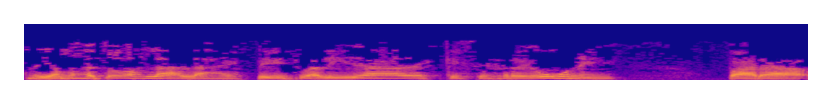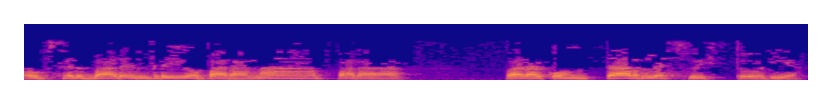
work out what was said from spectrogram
digamos, de todas las espiritualidades que se reúnen para observar el río Paraná, para, para contarle su historia.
